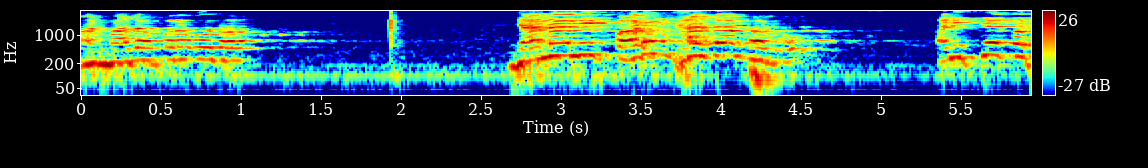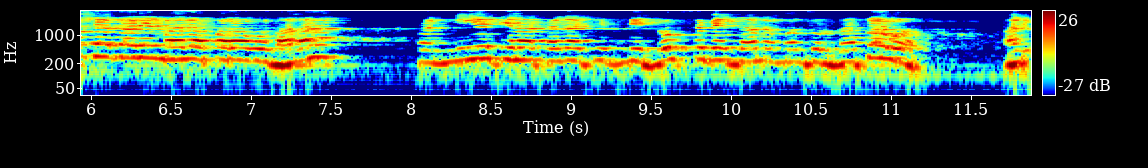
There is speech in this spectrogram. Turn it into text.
आणि माझा पराभव झाला. ज्यांना मी पाडून खासदार झालो आणि ते पक्षात आले माझा पराभव झाला पण नियतीला कदाचित मी लोकसभेत जाणं मंजूर नसावं आणि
